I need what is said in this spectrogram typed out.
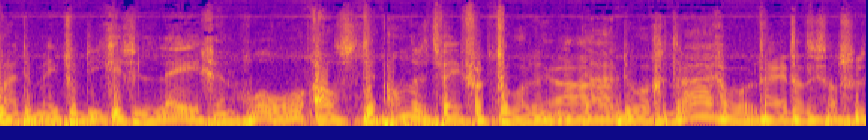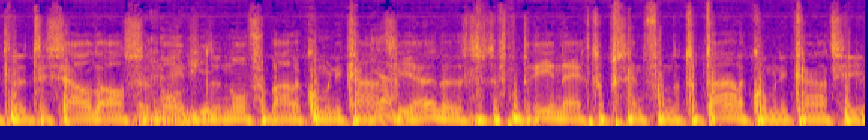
Maar de methodiek is leeg en hol als de andere twee factoren die daardoor gedragen worden. Nee, dat is absoluut. Het is hetzelfde als de, non, de non-verbale communicatie. Hè? Dat is dus 93% van de totale communicatie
